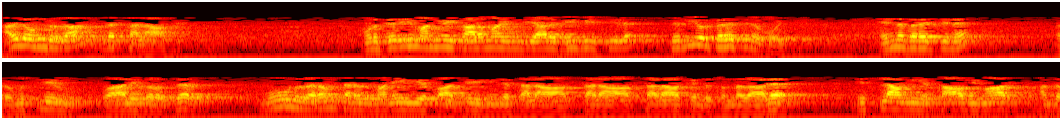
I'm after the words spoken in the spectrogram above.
அதுல ஒன்றுதான் இந்த தலாக் உங்களுக்கு தெரியும் அண்மை காலமா இந்தியால பிபிசியில பெரிய ஒரு பிரச்சனை போய் என்ன பிரச்சனை? ஒரு முஸ்லீம் வாலிபர் ஒருத்தர் மூணு தரம் தனது மனைவியை பார்த்து நீங்க தலாக் தலாக் தலாக் என்று சொன்னதால இஸ்லாமிய காவிமார் அந்த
